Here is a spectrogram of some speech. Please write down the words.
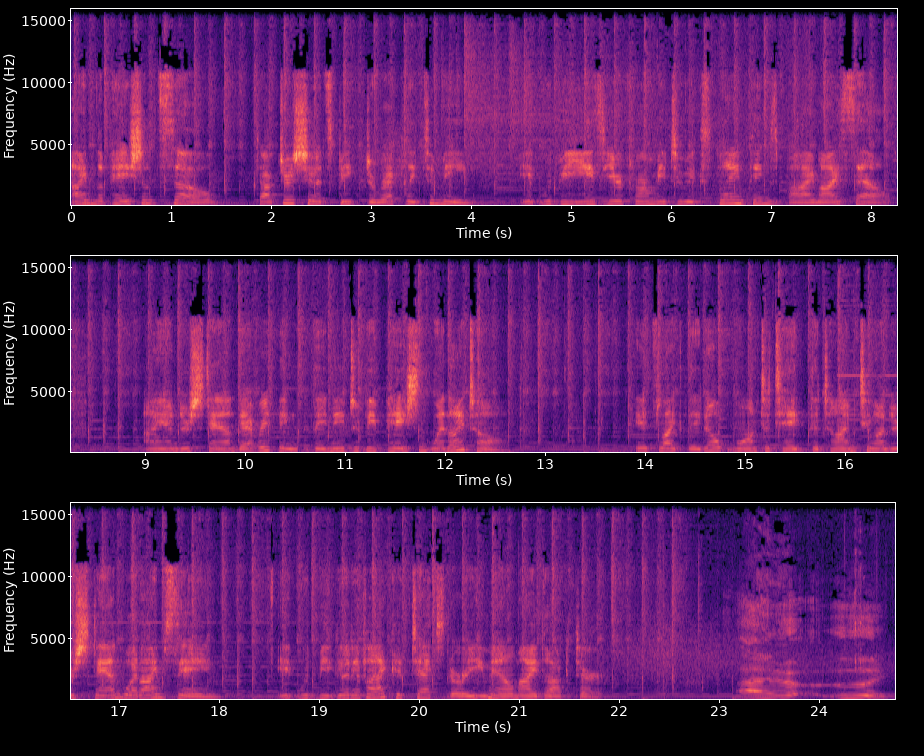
I'm the patient, so doctors should speak directly to me. It would be easier for me to explain things by myself. I understand everything. They need to be patient when I talk. It's like they don't want to take the time to understand what I'm saying. It would be good if I could text or email my doctor. I would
